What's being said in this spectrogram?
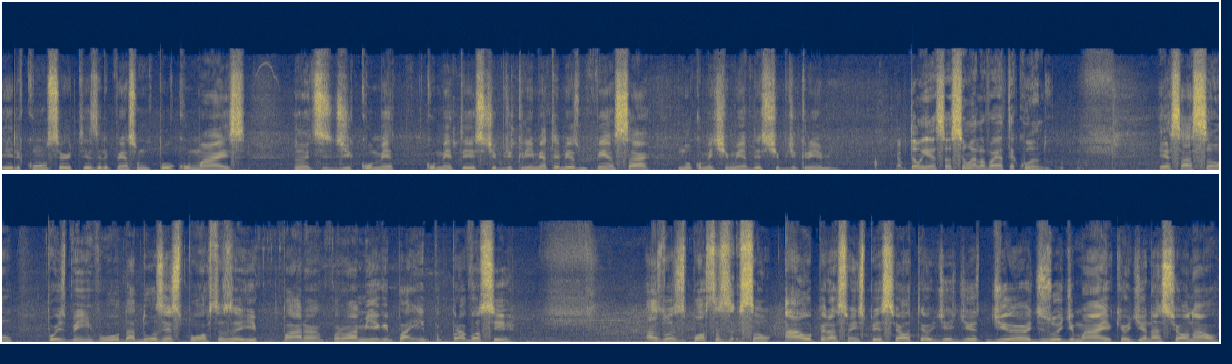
ele com certeza ele pensa um pouco mais antes de cometer esse tipo de crime, até mesmo pensar no cometimento desse tipo de crime. Capitão, e essa ação ela vai até quando? Essa ação Pois bem, vou dar duas respostas aí para, para o amigo e para você. As duas respostas são a operação especial até o dia, dia, dia 18 de maio, que é o Dia Nacional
